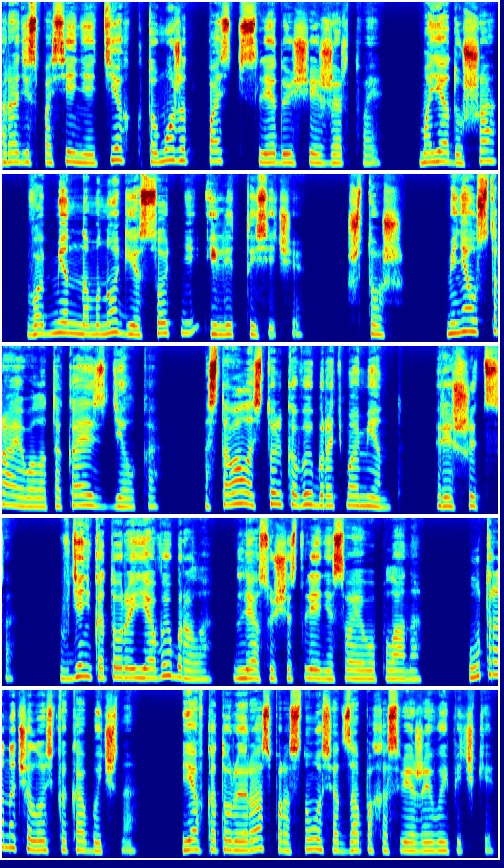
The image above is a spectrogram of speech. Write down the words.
ради спасения тех, кто может пасть следующей жертвой. Моя душа в обмен на многие сотни или тысячи. Что ж, меня устраивала такая сделка. Оставалось только выбрать момент, решиться. В день, который я выбрала для осуществления своего плана, утро началось как обычно. Я в который раз проснулась от запаха свежей выпечки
